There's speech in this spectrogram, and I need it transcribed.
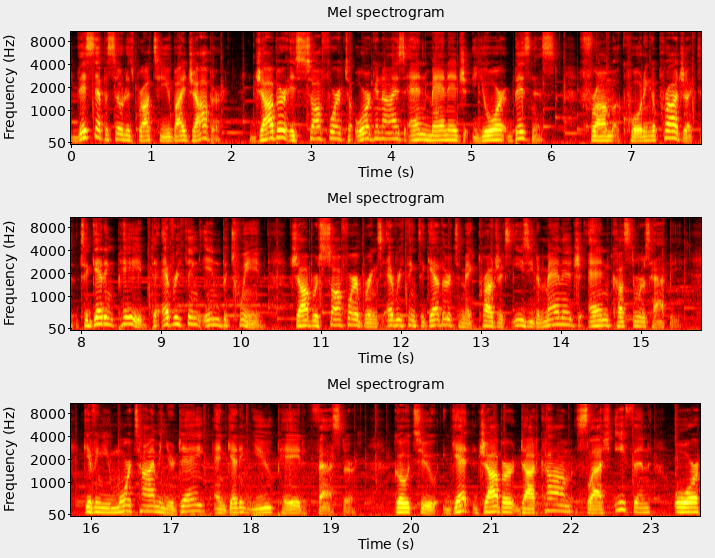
This episode is brought to you by Jobber. Jobber is software to organize and manage your business. From quoting a project to getting paid to everything in between, Jobber software brings everything together to make projects easy to manage and customers happy, giving you more time in your day and getting you paid faster. Go to getjobber.com slash Ethan or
